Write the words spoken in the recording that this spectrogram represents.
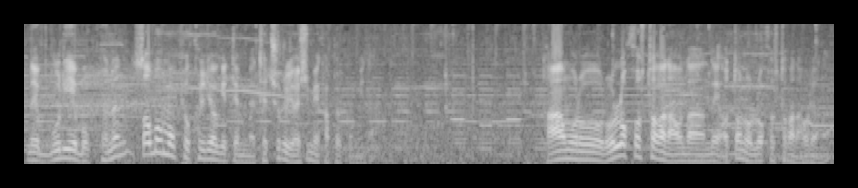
근데 무리의 목표는 서브 목표 클리어이기 때문에 대출을 열심히 갚을 겁니다. 다음으로 롤러코스터가 나온다는데 어떤 롤러코스터가 나오려나?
